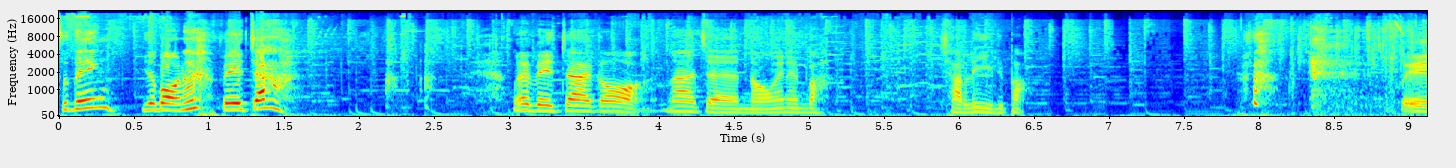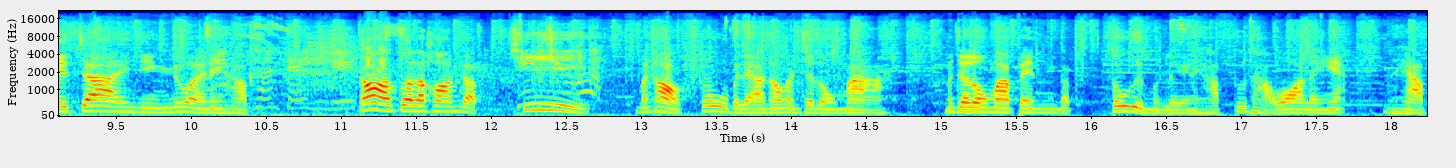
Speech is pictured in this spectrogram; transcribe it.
สติงอย่าบอกนะเบจ้าไม่เบจ้าก็น่าจะน้องไอ้นั่นปะชาร์ลีหรือปะเบจ้าจริงๆด้วยนะครับก็เอาตัวละครแบบที่มันออกตู้ไปแล้วเนาะมันจะลงมา มันจะลงมาเป็นแบบตู้อื่นหมดเลยนะครับ ตู้ถาวรอะไรเงี้ยนะครับ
